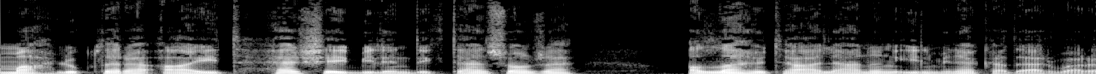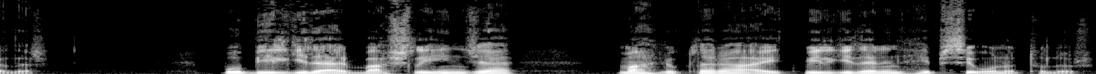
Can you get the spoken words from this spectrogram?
mahluklara ait her şey bilindikten sonra Allahü Teala'nın ilmine kadar varılır. Bu bilgiler başlayınca mahluklara ait bilgilerin hepsi unutulur.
